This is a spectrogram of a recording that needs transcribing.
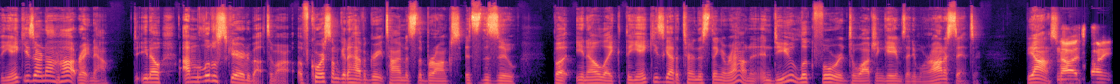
The Yankees are not hot right now. You know, I'm a little scared about tomorrow. Of course, I'm going to have a great time. It's the Bronx, it's the zoo. But, you know, like the Yankees got to turn this thing around. And, do you look forward to watching games anymore? Honest answer. Be honest. No, it's funny.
